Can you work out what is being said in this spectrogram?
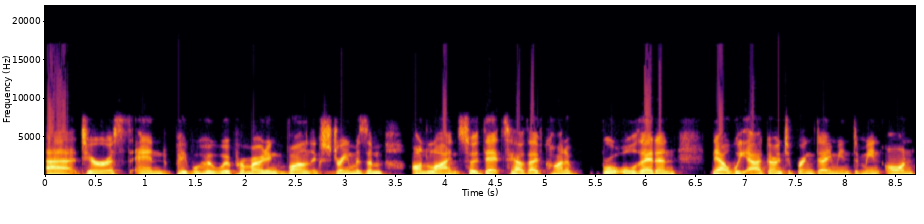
uh, terrorists, and people who were promoting violent extremism online. So that's how they've kind of brought all that in. Now, we are going to bring Damien De Ment on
